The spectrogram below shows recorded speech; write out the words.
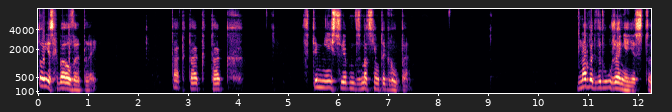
To jest chyba overplay. Tak, tak, tak. W tym miejscu ja bym wzmacniał tę grupę. Nawet wydłużenie jest, e,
